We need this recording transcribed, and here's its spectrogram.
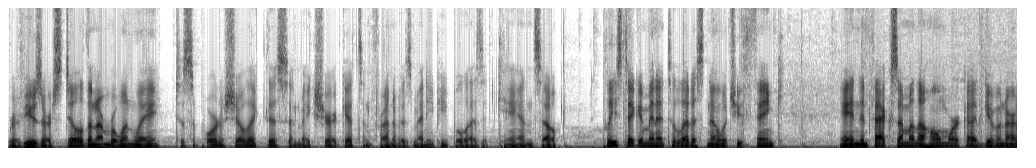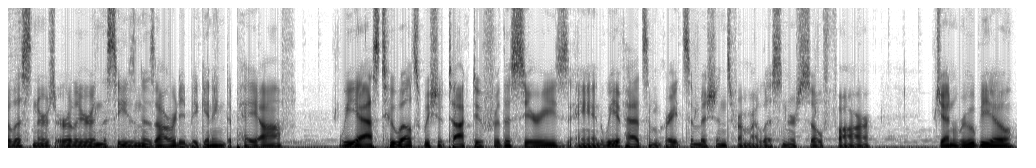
Reviews are still the number one way to support a show like this and make sure it gets in front of as many people as it can. So please take a minute to let us know what you think. And in fact, some of the homework I've given our listeners earlier in the season is already beginning to pay off. We asked who else we should talk to for this series, and we have had some great submissions from our listeners so far. Jen Rubio,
